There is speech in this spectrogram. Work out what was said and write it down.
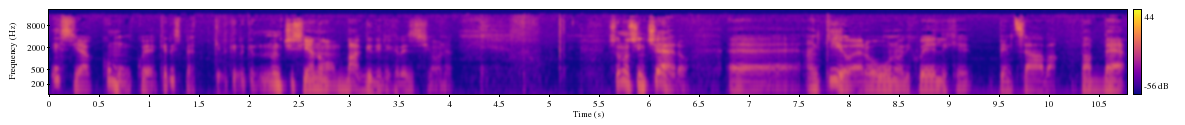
e sia comunque che, rispet- che, che, che non ci siano bug di regressione. Sono sincero, eh, anch'io ero uno di quelli che pensava, vabbè,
